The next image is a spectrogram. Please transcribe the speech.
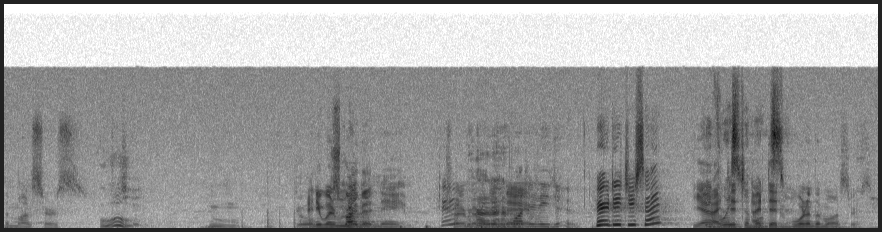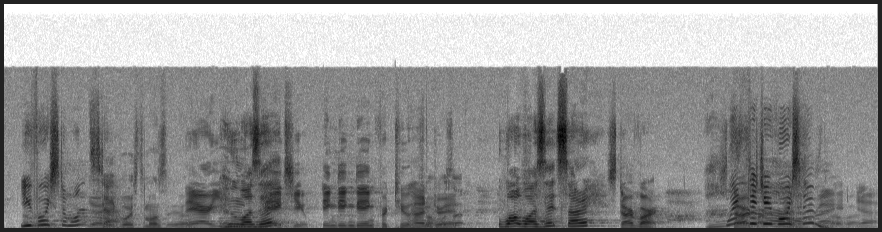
the monsters. Ooh. Ooh. Cool. Anyone Describe remember it. the name? Trying to remember the name. What did he do? Who did you say? Yeah, I voiced did. a I did monster. one of the monsters. You voiced a monster. Yeah, he voiced the monster. Yeah. There you go. Who was it? Thank you. Ding, ding, ding for 200. What was it? Sorry. Starvart. When did you voice him? Yeah.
